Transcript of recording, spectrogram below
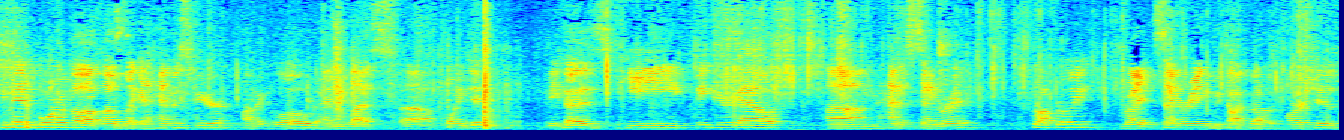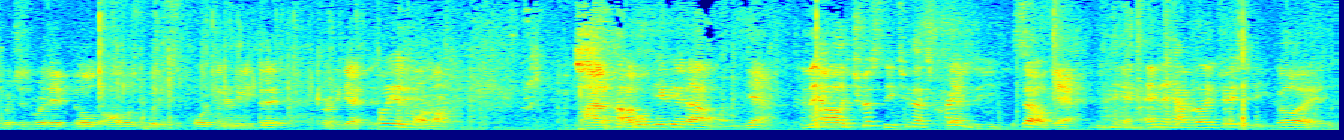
He made it more of a of like a hemisphere on a globe and less uh, pointed because he figured out um, how to center it properly. Right, centering we talked about with arches, which is where they build all those wood supports underneath it, or to get. Probably is more modern. I, I will give you that one. Yeah. And they have Um, electricity too, that's crazy. So Yeah, yeah, and they have electricity. Good.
